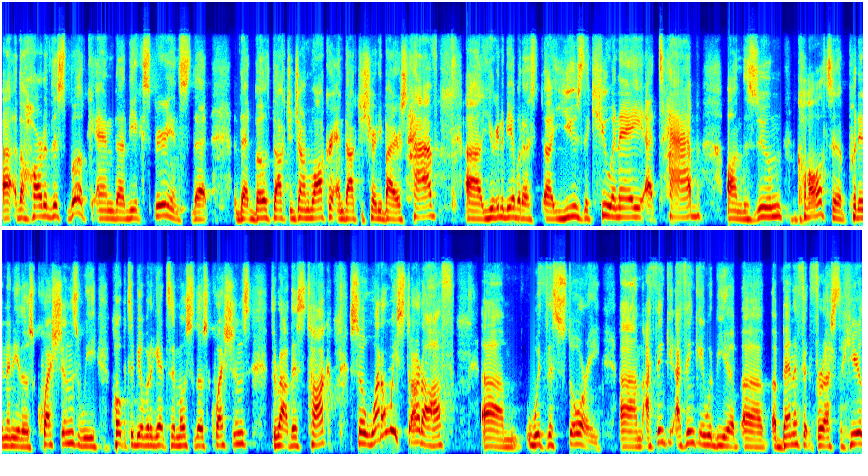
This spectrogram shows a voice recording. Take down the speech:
uh, the heart of this book and uh, the experience that that both Dr. John Walker and Dr. Charity Byers have. Uh, you're going to be able to uh, use the Q&A uh, tab on the Zoom call to put in any of those questions. We hope to be able to get to most of those questions throughout this talk. So why don't we start off um, with the story? Um, I think I think it would be a, a, a benefit for us to hear.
